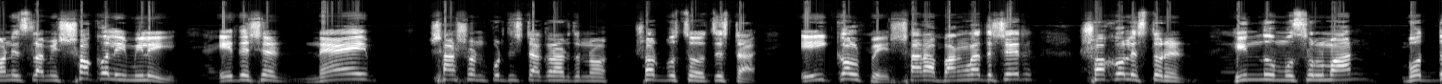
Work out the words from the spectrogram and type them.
অন ইসলামী, সকলেই মিলেই এই দেশের ন্যায় শাসন প্রতিষ্ঠা করার জন্য সর্বোচ্চ চেষ্টা। এই কল্পে সারা বাংলাদেশের সকল স্তরের হিন্দু, মুসলমান, বৌদ্ধ,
